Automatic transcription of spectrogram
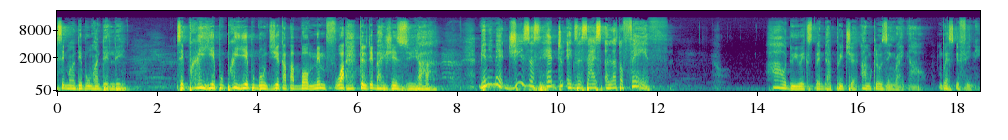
c'est demander pour demander. C'est prier pour prier pour bon Dieu capable même foi que le débat Jésus. Bien aimé, Jesus had to exercise a lot of faith. How do you explain that, preacher? I'm closing right now. Presque fini.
